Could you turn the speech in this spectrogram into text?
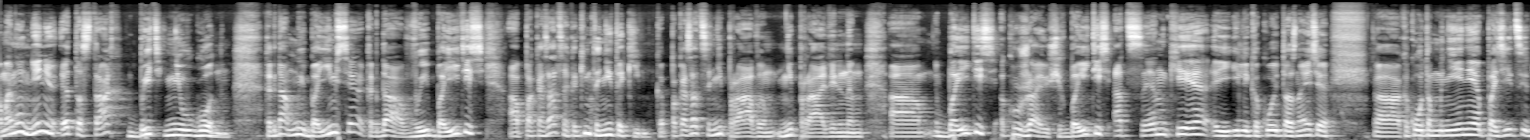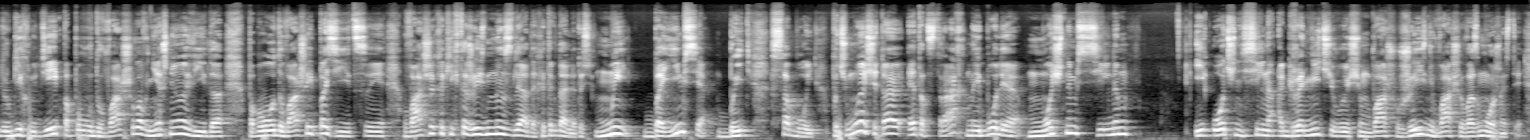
По моему мнению, это страх быть неугодным. Когда мы боимся, когда вы боитесь а, показаться каким-то не таким, показаться неправым, неправильным, а, боитесь окружающих, боитесь оценки или какой-то, знаете, а, какого-то мнения, позиции других людей по поводу вашего внешнего вида, по поводу вашей позиции, ваших каких-то жизненных взглядов и так далее. То есть мы боимся быть собой. Почему я считаю этот страх наиболее мощным, сильным и очень сильно ограничивающим вашу жизнь, ваши возможности.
